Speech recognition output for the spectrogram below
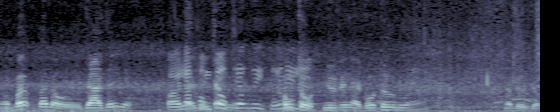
Nó bắt bắt đầu ra dễ rồi. Coi là không chột trước gì cứ không này trột như thế này vô tư luôn. Là được rồi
